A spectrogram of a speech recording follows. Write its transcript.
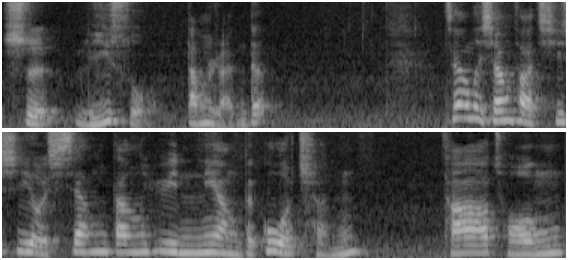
是理所当然的。这样的想法其实有相当酝酿的过程。他从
